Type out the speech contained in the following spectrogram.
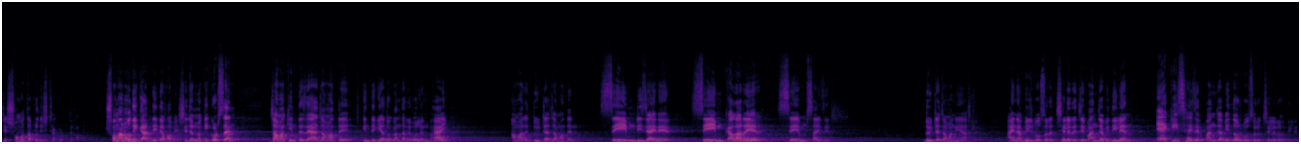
যে সমতা প্রতিষ্ঠা করতে হবে, সমান অধিকার দিতে হবে। সেজন্য কি করছেন? জামা কিনতে যায়, জামাতে কিনতে গিয়ে দোকানদারে বললেন, ভাই, আমারে দুইটা জামা দেন। সেম ডিজাইনের, সেম কালারের, সেম সাইজের। দুইটা জামা নিয়ে আসলেন। আইনা বিশ বছরের ছেলের যে পাঞ্জাবি দিলেন, একই সাইজের পাঞ্জাবি দশ বছরের ছেলেরাও দিলেন।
